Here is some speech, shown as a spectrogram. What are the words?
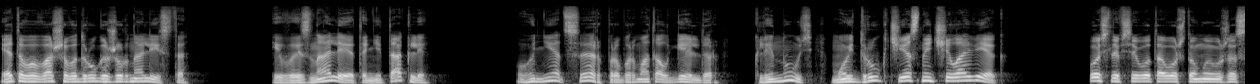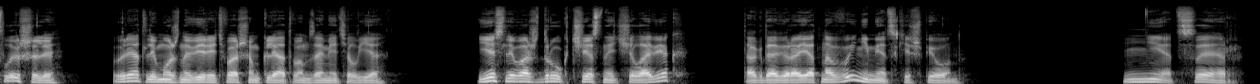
этого вашего друга-журналиста. И вы знали это, не так ли?» «О нет, сэр», — пробормотал Гельдер. «Клянусь, мой друг честный человек». «После всего того, что мы уже слышали, вряд ли можно верить вашим клятвам», — заметил я. «Если ваш друг честный человек, тогда, вероятно, вы немецкий шпион». «Нет, сэр»,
